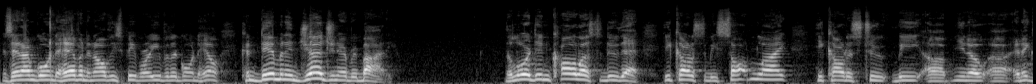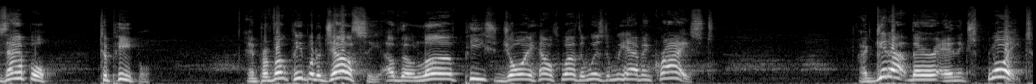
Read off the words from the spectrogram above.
and saying, I'm going to heaven and all these people are evil, they're going to hell, condemning and judging everybody. The Lord didn't call us to do that. He called us to be salt and light. He called us to be, uh, you know, uh, an example to people and provoke people to jealousy of the love, peace, joy, health, wealth, and wisdom we have in Christ. Now get out there and exploit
